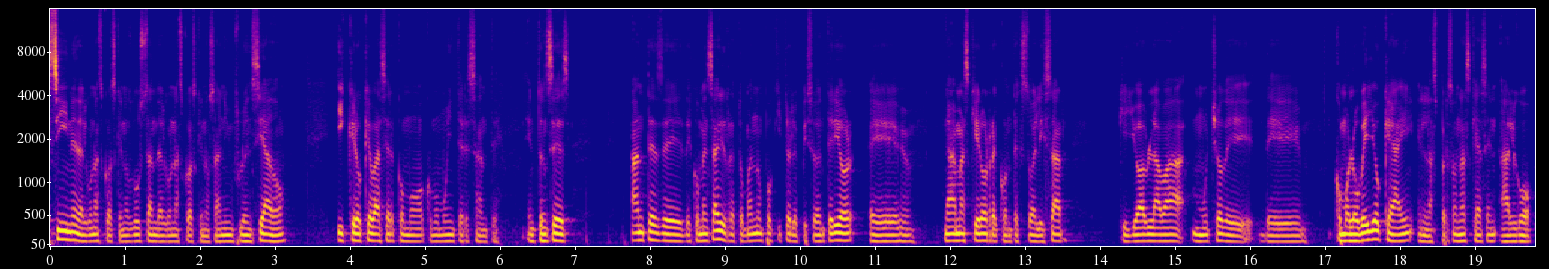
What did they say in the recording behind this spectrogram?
cine, de algunas cosas que nos gustan, de algunas cosas que nos han influenciado. Y creo que va a ser como, como muy interesante. Entonces, antes de, comenzar y retomando un poquito el episodio anterior, eh, nada más quiero recontextualizar que yo hablaba mucho de, de como lo bello que hay en las personas que hacen algo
